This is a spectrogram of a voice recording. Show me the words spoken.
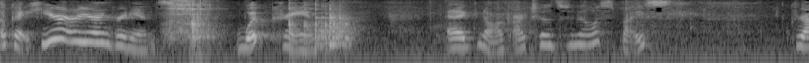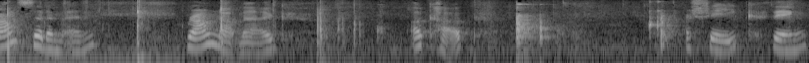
Okay, here are your ingredients. Whipped cream, eggnog, I chose vanilla spice, ground cinnamon, ground nutmeg, a cup, a shake thing.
